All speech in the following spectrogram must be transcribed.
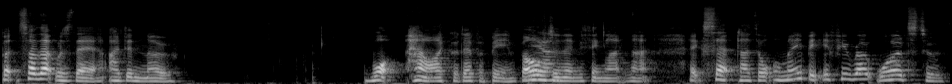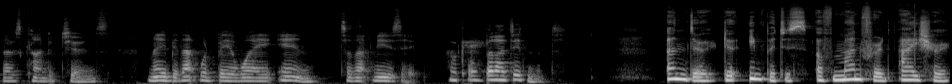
but so that was there. I didn't know what how I could ever be involved Yeah. in anything like that. Except I thought, well, maybe if you wrote words to those kind of tunes, maybe that would be a way in to that music. Okay. But I didn't. Under the impetus of Manfred Eicher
